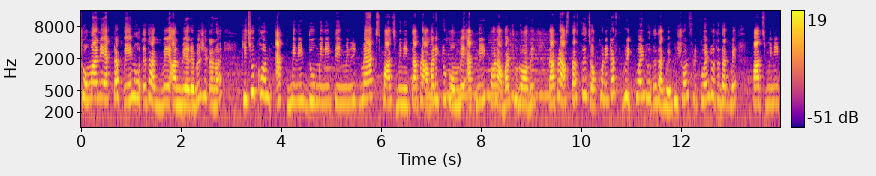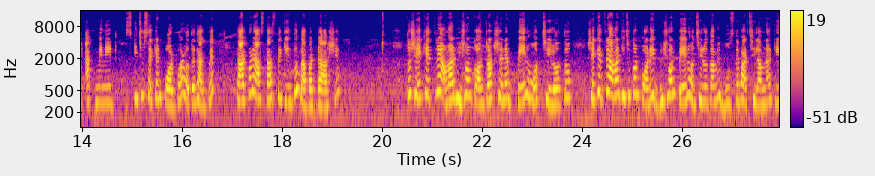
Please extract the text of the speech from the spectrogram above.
সমানে একটা পেন হতে থাকবে আনবিয়ারেবল সেটা নয়। কিছুক্ষণ এক মিনিট, দু মিনিট, তিন মিনিট ম্যাক্স পাঁচ মিনিট, তারপরে আবার একটু কমবে, এক মিনিট পর আবার শুরু হবে। তারপরে আস্তে আস্তে যখন এটা ফ্রিকোয়েন্ট হতে থাকবে, ভীষণ ফ্রিকোয়েন্ট হতে থাকবে, পাঁচ মিনিট, এক মিনিট, কিছু সেকেন্ড পর পর হতে থাকবে, তারপরে আস্তে আস্তে কিন্তু ব্যাপারটা আসে। তো সেক্ষেত্রে আমার ভীষণ কন্ট্রাকশনে পেন হচ্ছিল। তো সেক্ষেত্রে আমার কিছুক্ষণ পরে ভীষণ পেন হচ্ছিল, তো আমি বুঝতে পারছিলাম না কি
